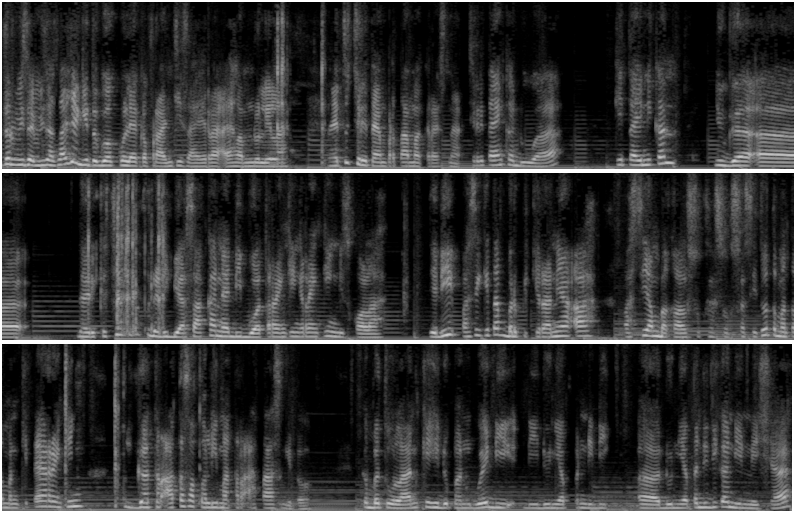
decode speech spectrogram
Terus bisa-bisa saja gitu gue kuliah ke Prancis akhirnya alhamdulillah. Nah itu cerita yang pertama Kresna. Cerita yang kedua kita ini kan juga uh, dari kecil kita sudah dibiasakan ya dibuat ranking-ranking di sekolah. Jadi pasti kita berpikirannya ah pasti yang bakal sukses-sukses itu teman-teman kita ranking tiga teratas atau lima teratas gitu kebetulan kehidupan gue di di dunia pendidik uh, dunia pendidikan di Indonesia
